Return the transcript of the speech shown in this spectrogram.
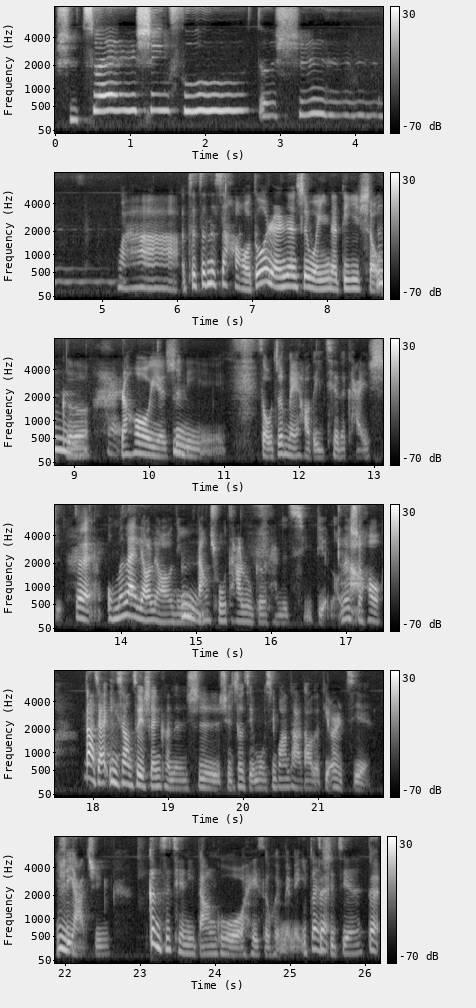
是最幸福的事。哇，这真的是好多人认识文英的第一首歌，对然后也是你走着美好的一切的开始。对，我们来聊聊你嗯当初踏入歌坛的起点哦。那好时候大家印象最深可能是选秀节目《星光大道》的第二届，是亚军。更之前你当过黑社会妹妹一段对时间，对，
